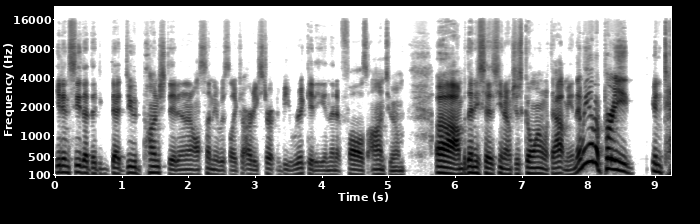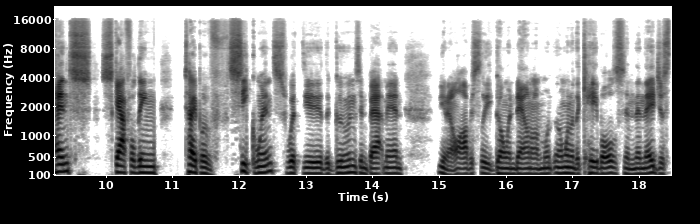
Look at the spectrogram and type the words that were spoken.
he didn't see that the, that dude punched it, and all of a sudden it was like already starting to be rickety, and then it falls onto him. Um, but then he says, you know, just go on without me. And then we have a pretty intense scaffolding type of sequence with the the goons and Batman you know, obviously going down on one, on one of the cables, and then they just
